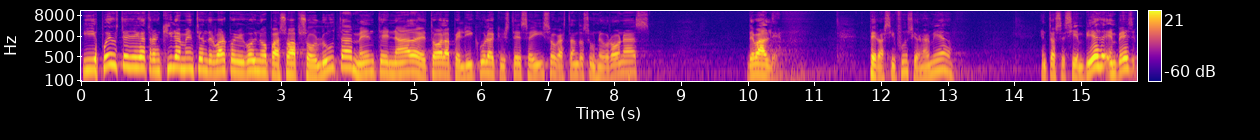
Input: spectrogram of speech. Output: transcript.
Y después usted llega tranquilamente donde el barco llegó y no pasó absolutamente nada de toda la película que usted se hizo gastando sus neuronas de balde. Pero así funciona el miedo. Entonces, si en vez,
